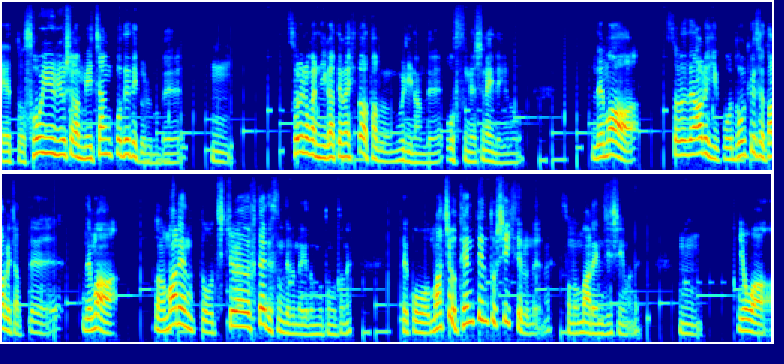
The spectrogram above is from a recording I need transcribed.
えっ、と、そういう描写がめちゃんこ出てくるので、うん。そういうのが苦手な人は多分無理なんで、おすすめしないんだけど。で、まあ、それである日、こう、同級生食べちゃって、で、まあ、そのマレンと父親で二人で住んでるんだけど、もともとね。で、こう、街を転々として生きてるんだよね。そのマレン自身はね。うん。要は、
